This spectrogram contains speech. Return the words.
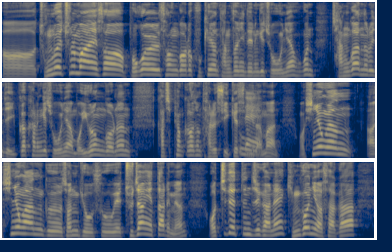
어, 종로에 출마해서 보궐 선거로 국회의원 당선이 되는 게 좋으냐 혹은 장관으로 이제 입각하는 게 좋으냐 뭐 이런 거는 가치 평가가 좀 다를 수 있겠습니다만 네. 어, 신용현 아, 신용한 그 전 교수의 주장에 따르면 어찌 됐든지 간에 김건희 여사가 어,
